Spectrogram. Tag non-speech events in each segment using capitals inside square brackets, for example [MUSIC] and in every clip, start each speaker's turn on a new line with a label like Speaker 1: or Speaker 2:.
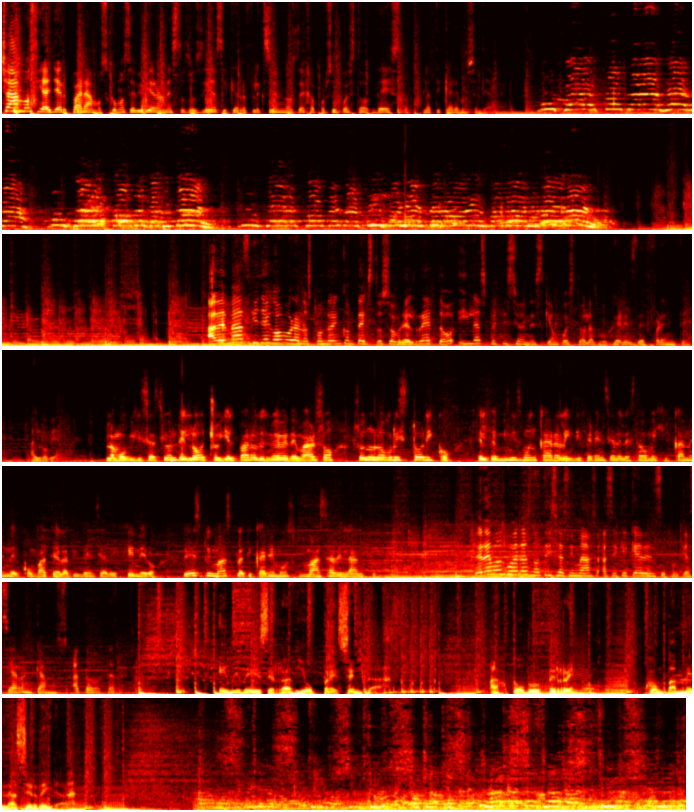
Speaker 1: marchamos y ayer paramos. ¿Cómo se vivieron estos dos días y qué reflexión nos deja? Por supuesto, de esto platicaremos el día de hoy.
Speaker 2: ¡Mujeres contra la guerra! ¡Mujeres contra el capital! ¡Mujeres contra el fascismo y el terrorismo neoliberal!
Speaker 1: Además, Guille Gómora nos pondrá en contexto sobre el reto y las peticiones que han puesto a las mujeres de frente al gobierno.
Speaker 3: La movilización del 8 y el paro del 9 de marzo son un logro histórico. El feminismo encara la indiferencia del Estado mexicano en el combate a la violencia de género. De esto y más platicaremos más adelante.
Speaker 1: Tenemos buenas noticias y más, así que quédense porque así arrancamos a todo terreno.
Speaker 4: MBS Radio presenta A Todo Terreno con Pamela Cerdeira.
Speaker 2: Thank you.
